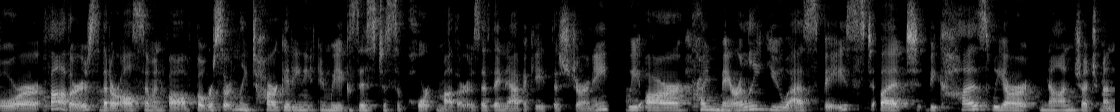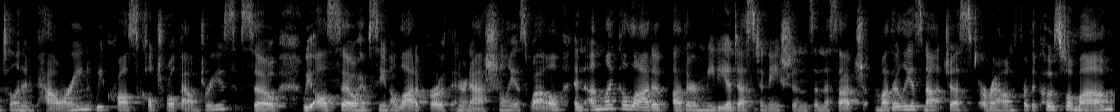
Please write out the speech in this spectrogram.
or fathers that are also involved. But we're certainly targeting and we exist to support mothers as they navigate this journey. We are primarily US based, but because we are non judgmental and empowering, we cross cultural boundaries. So, we also have seen a lot of growth internationally as well. And unlike a lot of other media destinations and the such, Motherly is not just around for the coast coastal mom.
